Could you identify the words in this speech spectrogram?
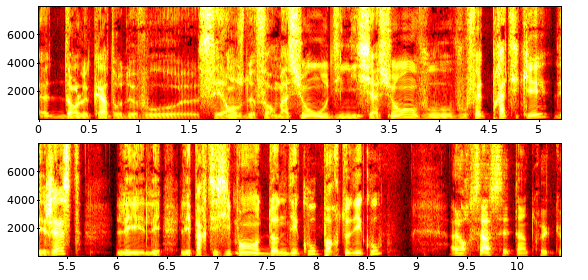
Euh, dans le cadre de vos euh, séances de formation ou d'initiation, vous, vous faites pratiquer des gestes? Les, participants donnent des coups, portent des coups? Alors ça, c'est un truc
